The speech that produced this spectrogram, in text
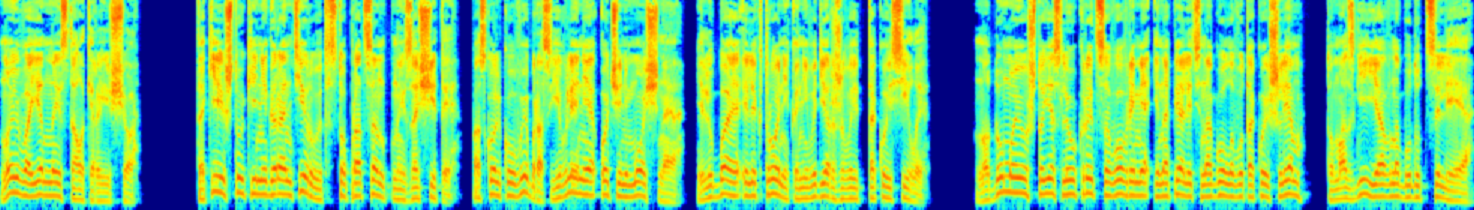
но и военные сталкеры еще. Такие штуки не гарантируют стопроцентной защиты, поскольку выброс – явление очень мощное, и любая электроника не выдерживает такой силы. Но думаю, что если укрыться вовремя и напялить на голову такой шлем, то мозги явно будут целее.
